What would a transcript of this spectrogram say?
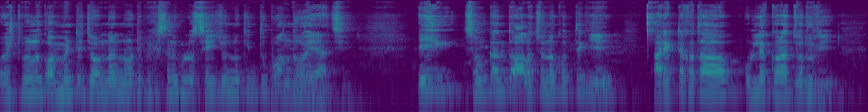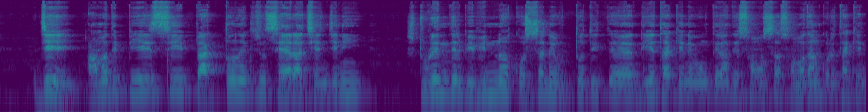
ওয়েস্ট বেঙ্গল গভর্নমেন্টের যে অন্যান্য নোটিফিকেশানগুলো সেই জন্য কিন্তু বন্ধ হয়ে আছে। এই সংক্রান্ত আলোচনা করতে গিয়ে আরেকটা কথা উল্লেখ করা জরুরি যে আমাদের পিএসসি প্রাক্তন একজন স্যার আছেন, যিনি স্টুডেন্টদের বিভিন্ন কোশ্চেনের উত্তর দিয়ে থাকেন এবং তেনাদের সমস্যার সমাধান করে থাকেন।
